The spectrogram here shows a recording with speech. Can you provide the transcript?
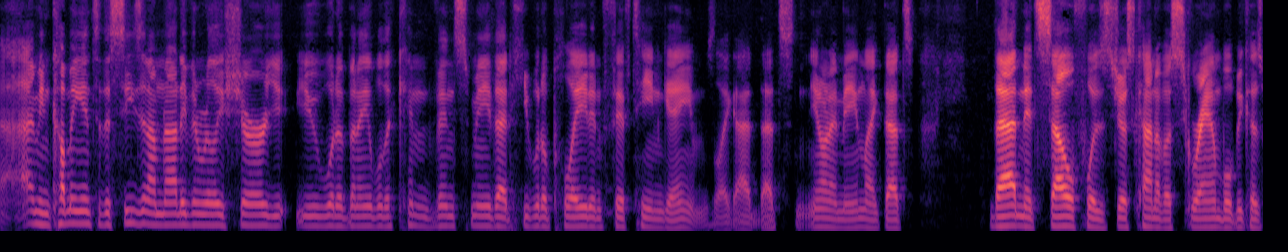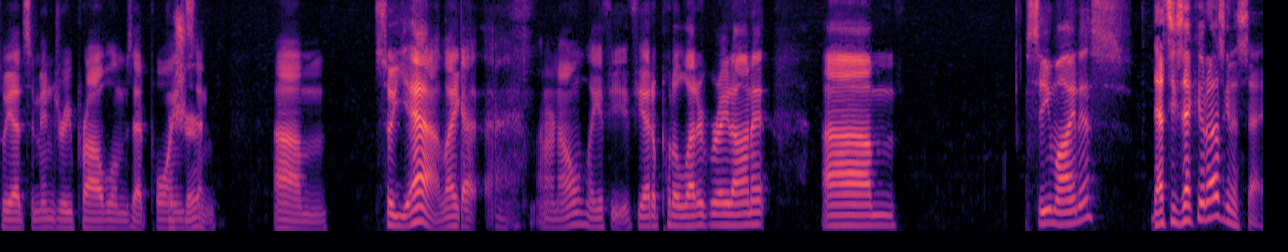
I mean, coming into the season, I'm not even really sure you, you would have been able to convince me that he would have played in 15 games. Like, I, that's, you know what I mean? Like, that's that in itself was just kind of a scramble because we had some injury problems at points. Sure. And, um, so yeah, like, I, I don't know, like if you, if you had to put a letter grade on it, um, C minus. That's exactly what I was going to say.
